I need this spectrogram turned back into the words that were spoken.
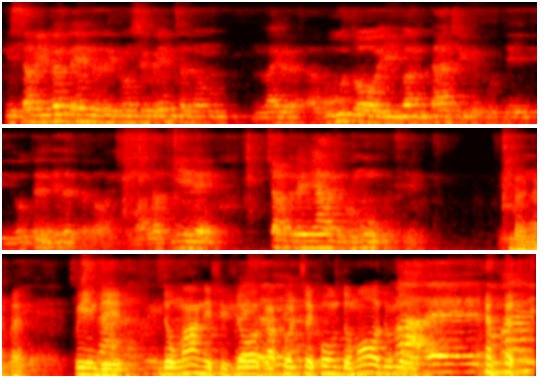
che stavi perdendo e di conseguenza non, non hai avuto i vantaggi che potevi ottenere, però insomma alla fine ci ha premiato comunque. Sì. Bene, bene. Quindi domani si gioca col secondo modulo. Ma eh, domani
